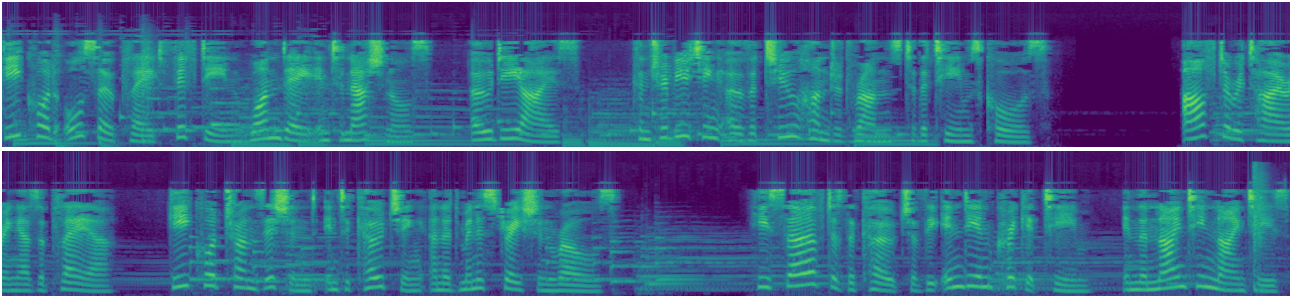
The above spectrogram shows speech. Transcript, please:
Gaekwad also played 15 one-day internationals, ODIs, contributing over 200 runs to the team's cause. After retiring as a player, Gaekwad transitioned into coaching and administration roles. He served as the coach of the Indian cricket team in the 1990s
